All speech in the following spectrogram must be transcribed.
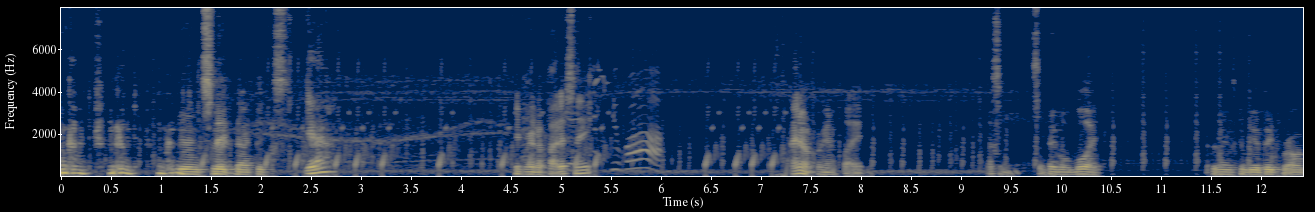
I'm coming. I'm coming. I'm coming. You're in snake tactics. Yeah. Think we're gonna fight a snake? I know what we're gonna fight. That's a, that's a big old boy. I think it's gonna be a big frog.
